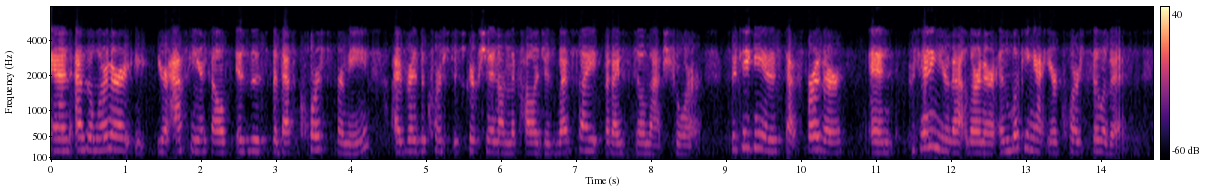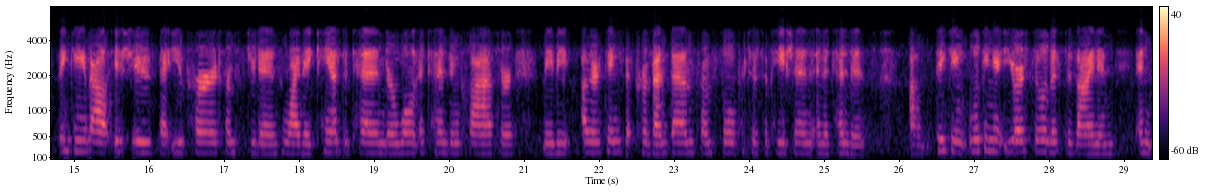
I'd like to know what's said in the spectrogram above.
And as a learner, you're asking yourself, is this the best course for me? I've read the course description on the college's website, but I'm still not sure. So taking it a step further and pretending you're that learner and looking at your course syllabus, thinking about issues that you've heard from students, why they can't attend or won't attend in class, or maybe other things that prevent them from full participation and attendance. Um, thinking, looking at your syllabus design and, and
